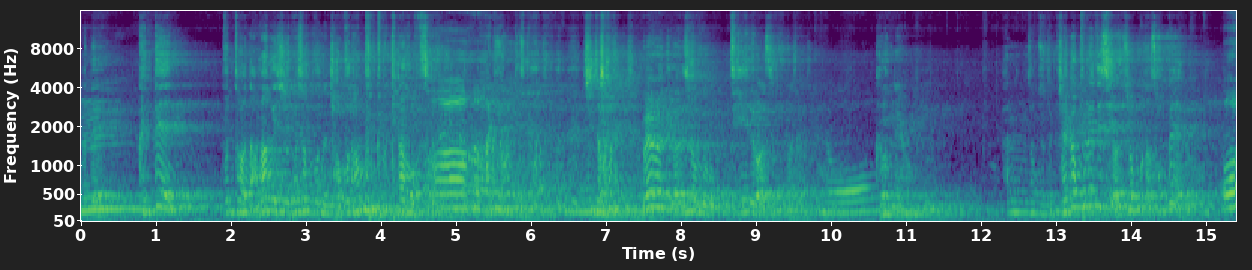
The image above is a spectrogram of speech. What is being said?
근데 그때부터 남아 계신 회사분은 저분 한 분밖에 없어요. 아. 많이 안 계세요. 진짜 많이 안 계세요. 왜냐면 그 연수형도 뒤에 들어왔으니까. 오. 그렇네요. 한성수 대표. 제가 플레디스 연수형보다 선배예요. 오.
